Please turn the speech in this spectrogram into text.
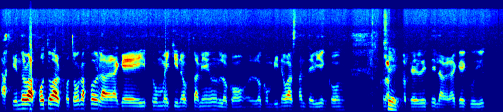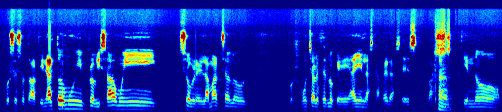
haciendo la foto al fotógrafo, la verdad que hizo un making of también, lo, lo combinó bastante bien con, con que le hice y la verdad que, pues eso, al final todo muy improvisado, muy sobre la marcha, lo, pues muchas veces lo que hay en las carreras es vas haciendo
